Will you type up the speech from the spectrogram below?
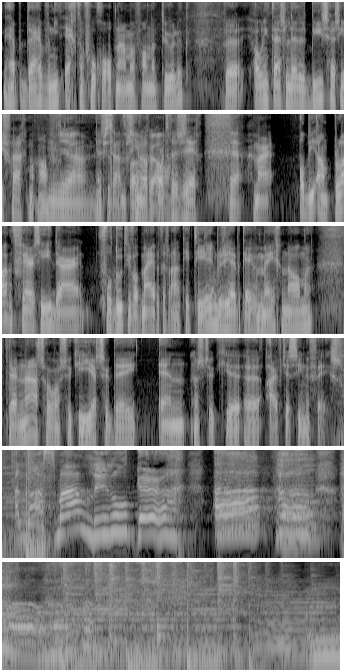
Heb, daar hebben we niet echt een vroege opname van natuurlijk. We, ook niet tijdens de Let It Be sessies vraag ik me af. Ja, die Dat is misschien wat ik kort wel. gezegd. Ja. Maar op die unplugged versie, daar voldoet hij wat mij betreft aan criterium. Dus die heb ik even meegenomen. Daarnaast horen een stukje Yesterday en een stukje eh, I've Just Seen a Face. I lost my little girl. Ah, ah, ah. Mm-hmm.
